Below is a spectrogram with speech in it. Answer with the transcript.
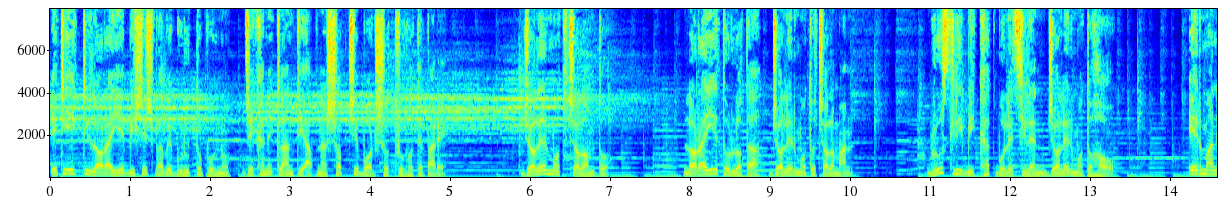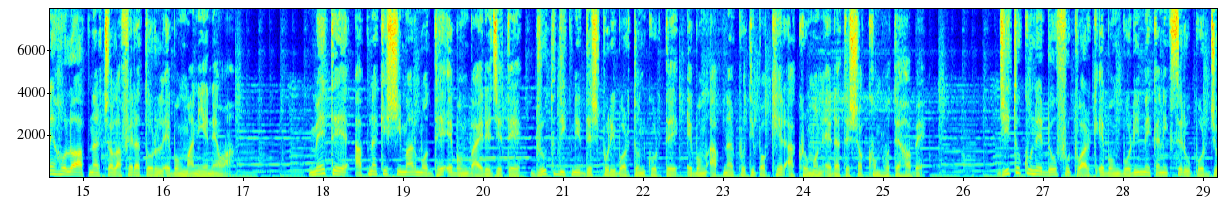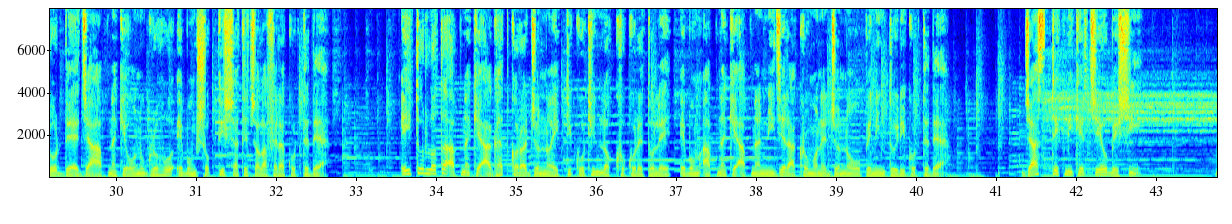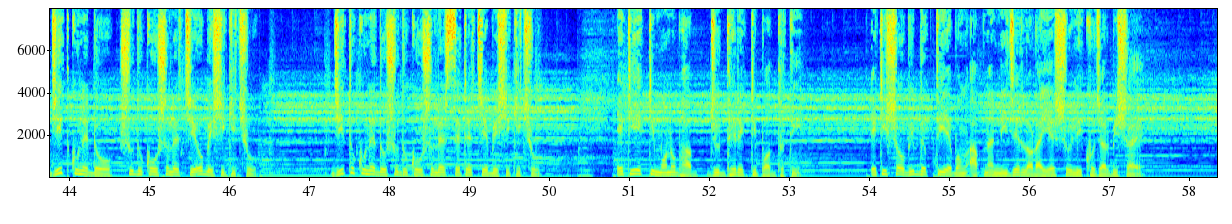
এটি একটি লড়াইয়ে বিশেষভাবে গুরুত্বপূর্ণ, যেখানে ক্লান্তি আপনার সবচেয়ে বড় শত্রু হতে পারে। জলের মতো চলন্ত। লড়াইয়ে তরলতা জলের মতো চলমান। ব্রুস লি বিখ্যাত বলেছিলেন, জলের মতো হও। এর মানে হলো আপনার চলাফেরা তরল এবং মানিয়ে নেওয়া। মেতে আপনাকে সীমার মধ্যে এবং বাইরে যেতে, দ্রুত দিকনির্দেশ পরিবর্তন করতে এবং আপনার প্রতিপক্ষের আক্রমণ এড়াতে সক্ষম হতে হবে। জিতু কুনে ডো ফুটওয়ার্ক এবং বডি মেকানিক্সের উপর জোর দেয় যা আপনাকে অনুগ্রহ এবং শক্তির সাথে চলাফেরা করতে দেয়। এই তরলতা আপনাকে আঘাত করার জন্য একটি কঠিন লক্ষ্য করে তোলে এবং আপনাকে আপনার নিজের আক্রমণের জন্য ওপেনিং তৈরি করতে দেয়। জাস্ট টেকনিকের চেয়েও বেশি। জিত কুনে ডো শুধু কৌশলের চেয়েও বেশি কিছু। জিতু কুনে দো শুধু কৌশলের সেটের চেয়ে বেশি কিছু। এটি একটি মনোভাব, যুদ্ধের একটি পদ্ধতি। এটি স্বভিব্যক্তি এবং আপনার নিজের লড়াইয়ের শৈলী খোঁজার বিষয়ে।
